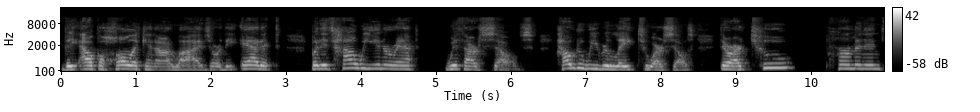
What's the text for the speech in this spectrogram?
the alcoholic in our lives or the addict, but it's how we interact with ourselves. How do we relate to ourselves? There are two permanent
